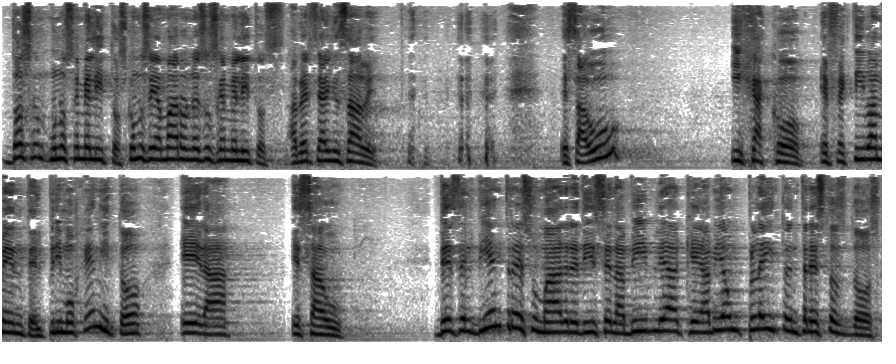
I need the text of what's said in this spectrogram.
dos, unos gemelitos. ¿Cómo se llamaron esos gemelitos? A ver si alguien sabe. Esaú y Jacob. Efectivamente, el primogénito era Esaú. Desde el vientre de su madre dice la Biblia que había un pleito entre estos dos.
